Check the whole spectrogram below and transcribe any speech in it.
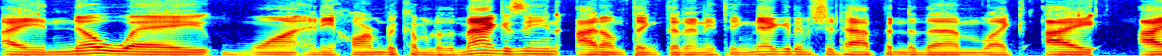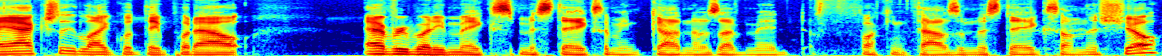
I in no way want any harm to come to the magazine. I don't think that anything negative should happen to them. Like I I actually like what they put out. Everybody makes mistakes. I mean, God knows I've made a fucking thousand mistakes on this show.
